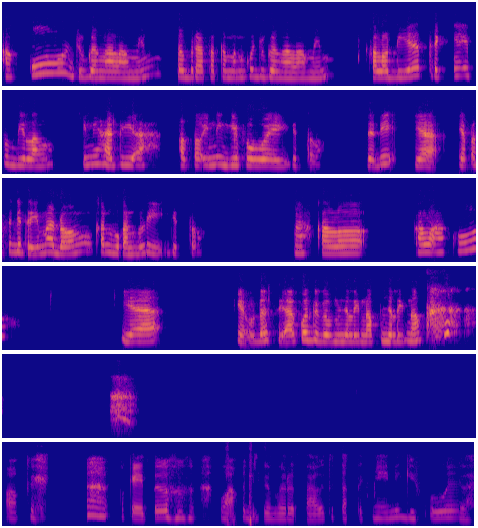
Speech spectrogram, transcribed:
aku juga ngalamin beberapa temanku juga ngalamin kalau dia triknya itu bilang ini hadiah atau ini giveaway gitu. Jadi ya ya pasti diterima dong kan bukan beli gitu. Nah kalau kalau aku ya ya udah sih aku juga menyelinap menyelinap Oke, oke itu, wah aku juga baru tahu itu taktiknya ini giveaway lah.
